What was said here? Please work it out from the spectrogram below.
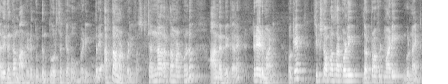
ಅಲ್ಲಿ ತನಕ ಮಾರ್ಕೆಟ್ ದುಡ್ಡನ್ನು ತೋರ್ಸೋಕ್ಕೆ ಹೋಗಬೇಡಿ. ಬರೀ ಅರ್ಥ ಮಾಡ್ಕೊಳ್ಳಿ ಫಸ್ಟ್ ಚೆನ್ನಾಗಿ ಅರ್ಥ ಮಾಡಿಕೊಂಡು ಆಮೇಲೆ ಬೇಕಾದ್ರೆ ಟ್ರೇಡ್ ಮಾಡಿ. ಓಕೆ ಚಿಕ್ಕ ಸ್ಟಾಪ್ ಲಾಸ್ ಹಾಕೊಳ್ಳಿ, ದೊಡ್ಡ ಪ್ರಾಫಿಟ್ ಮಾಡಿ ಗುಡ್ ನೈಟ್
